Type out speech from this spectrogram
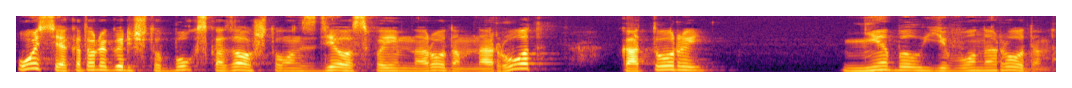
Осия, который говорит, что Бог сказал, что Он сделал своим народом народ, который не был его народом.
